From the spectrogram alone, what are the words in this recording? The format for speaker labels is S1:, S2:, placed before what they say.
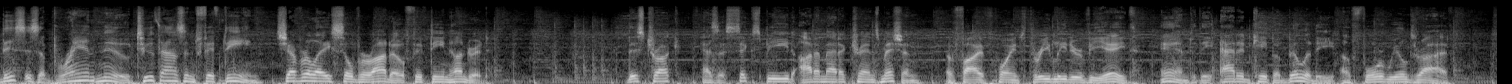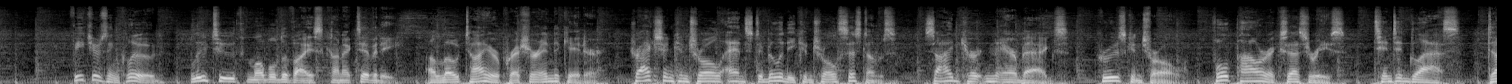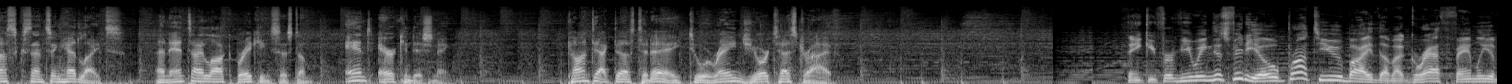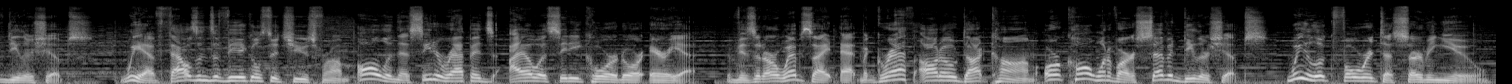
S1: This is a brand new 2015 Chevrolet Silverado 1500. This truck has a six-speed automatic transmission, a 5.3-liter V8, and the added capability of four-wheel drive. Features include Bluetooth mobile device connectivity, a low tire pressure indicator, traction control and stability control systems, side curtain airbags, cruise control, full power accessories, tinted glass, dusk sensing headlights, an anti-lock braking system, and air conditioning. Contact us today to arrange your test drive.
S2: Thank you for viewing this video brought to you by the McGrath family of dealerships. We have thousands of vehicles to choose from, all in the Cedar Rapids, Iowa City corridor area. Visit our website at mcgrathauto.com or call one of our seven dealerships. We look forward to serving you.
